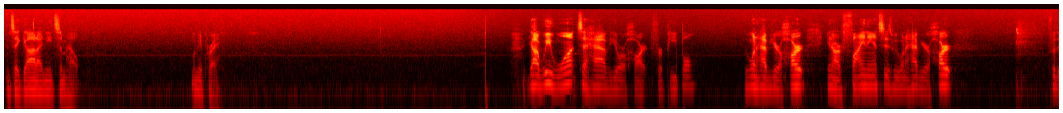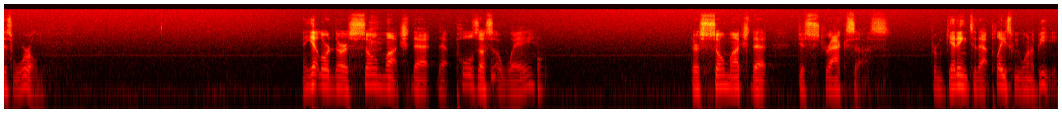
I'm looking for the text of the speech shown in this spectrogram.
and say, God, I need some help. Let me pray. God, we want to have your heart for people. We want to have your heart in our finances. We want to have your heart for this world. And yet, Lord, there is so much that, that pulls us away. There's so much that distracts us from getting to that place we want to be.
